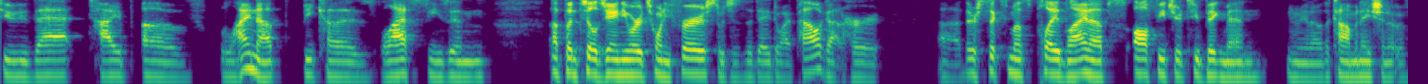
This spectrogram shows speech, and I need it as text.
to that type of lineup because last season up until January 21st, which is the day Dwight Powell got hurt, uh, their six most played lineups all featured two big men, you know, the combination of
